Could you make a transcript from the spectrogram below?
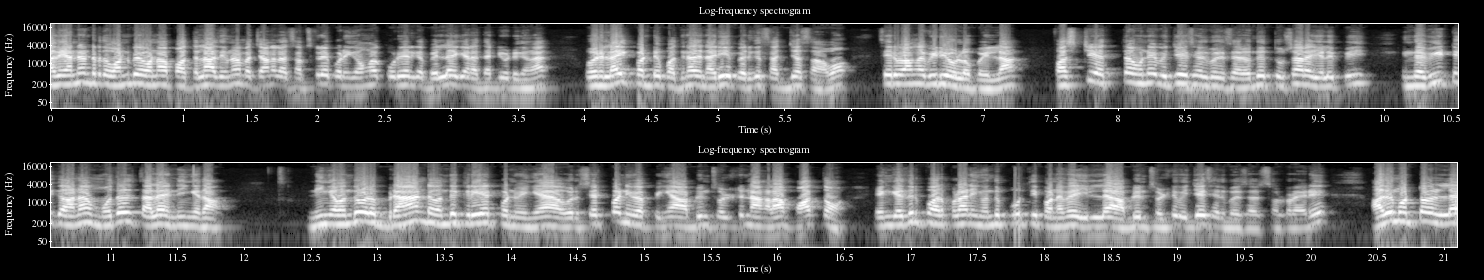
அது என்னன்றது ஒன் பை ஒன்னா பார்த்தலாம் அது நம்ம சேனலை சப்ஸ்கிரைப் பண்ணிக்கோங்க. கூட இருக்க பெல் ஐக்கனை தட்டி விட்டுக்கோங்க ஒரு லைக் பண்ணிட்டு பார்த்தீங்கன்னா அது நிறைய பேருக்கு சஜஸ்ட் ஆகும். சரி வாங்க வீடியோ உள்ள போயிடலாம். ஃபர்ஸ்ட் எத்த உடனே விஜய் சேதுபதி சார் வந்து துஷாரை எழுப்பி இந்த வீட்டுக்கான முதல் தலை நீங்க தான் நீங்க வந்து ஒரு பிராண்டை வந்து கிரியேட் பண்ணுவீங்க. ஒரு செட் பண்ணி வைப்பீங்க அப்படின்னு சொல்லிட்டு நாங்களாம் பார்த்தோம். எங்க எதிர்பார்ப்பெல்லாம் நீங்க வந்து பூர்த்தி பண்ணவே இல்லை அப்படின்னு சொல்லிட்டு விஜய் சேதுபதி சார் சொல்றாரு. அது மட்டும் இல்ல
